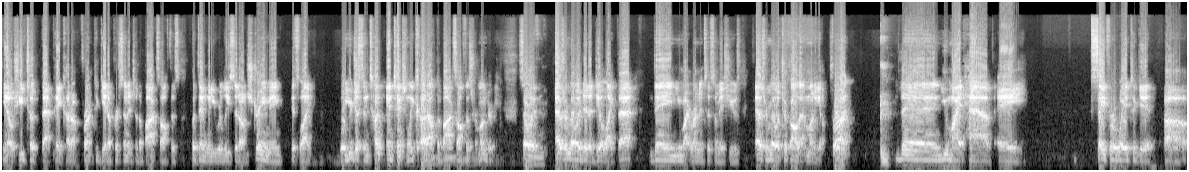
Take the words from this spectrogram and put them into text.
You know, she took that pay cut up front to get a percentage of the box office, but then when you release it on streaming, it's like well, you just inten- intentionally cut out the box office from under me. So if Ezra Miller did a deal like that, then you might run into some issues. Ezra Miller took all that money up front, then you might have a safer way to get uh,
